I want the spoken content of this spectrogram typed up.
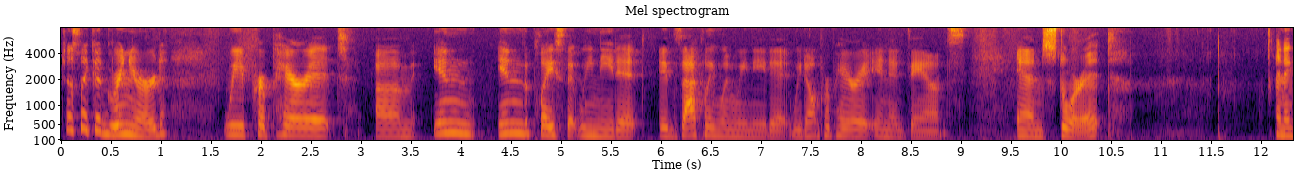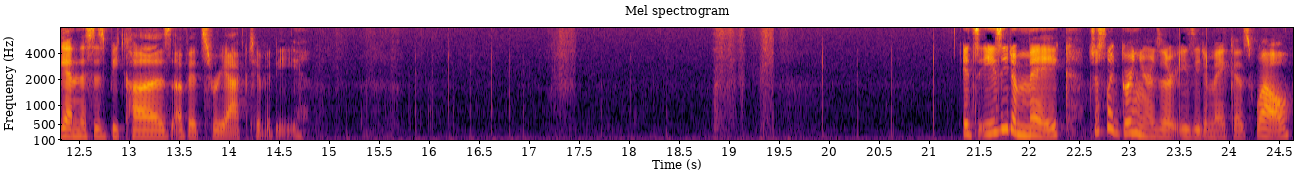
Just like a Grignard, we prepare it um, in in the place that we need it, exactly when we need it. We don't prepare it in advance and store it. And again, this is because of its reactivity. It's easy to make, just like Grignards are easy to make as well.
